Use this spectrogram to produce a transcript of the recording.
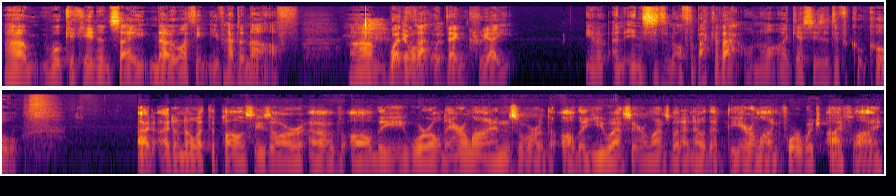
Um, will kick in and say, "No, I think you've had enough." Um, whether Yeah, well, that would then create, you know, an incident off the back of that or not, I guess is a difficult call. I, I don't know what the policies are of all the world airlines or the, all the U.S. airlines, but I know that the airline for which I fly,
